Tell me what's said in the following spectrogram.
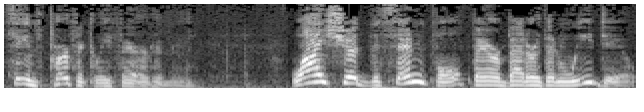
Seems perfectly fair to me. Why should the sinful fare better than we do?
